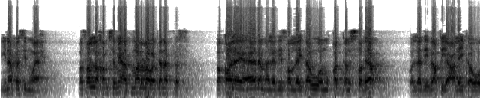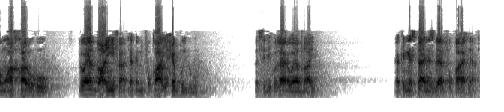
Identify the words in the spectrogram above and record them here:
في نفس واحد. فصلى خمسمائة مرة وتنفس فقال يا آدم الذي صليته هو مقدم الصداق والذي بقي عليك هو مؤخره. روايات ضعيفة لكن الفقهاء يحبوا يجيبوها. بس دي كلها روايات ضعيفة. لكن يستأنس بها الفقهاء يعني.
